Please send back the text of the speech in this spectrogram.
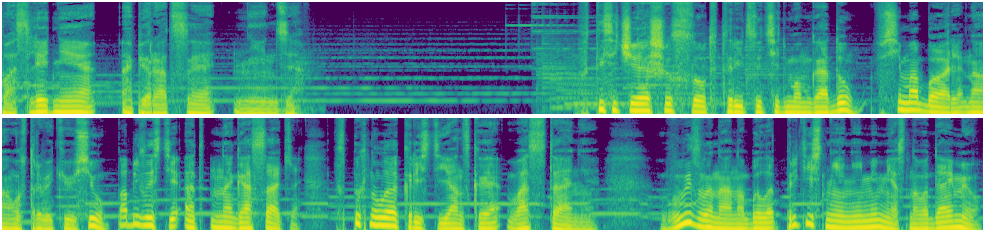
Последняя операция ниндзя. В 1637 году в Симабаре на острове Кюсю, поблизости от Нагасаки, вспыхнуло крестьянское восстание. Вызвано оно было притеснениями местного даймё.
